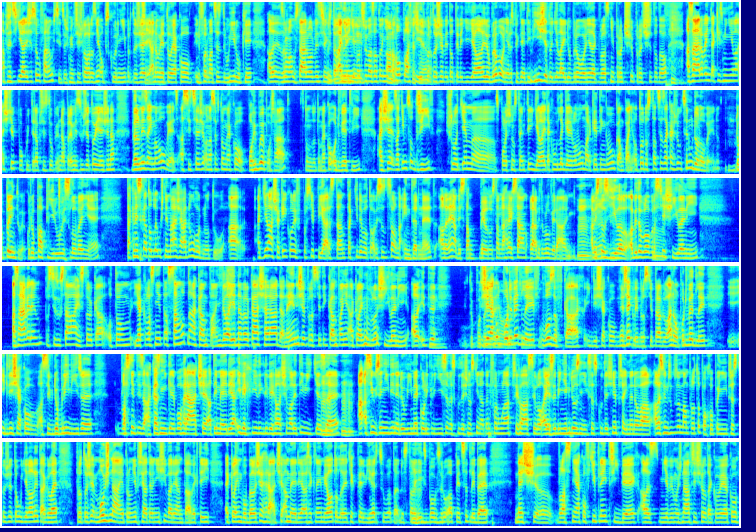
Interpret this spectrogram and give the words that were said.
a předstírali, že jsou fanoušci, což mi přišlo hrozně obskurní, protože Či, ano, je to jako informace z druhé ruky, ale zrovna u Star Wars bys řekl, že to ani lidi... není potřeba za to někoho ano, platit, přesně, protože by to ty lidi dělali dobrovolně, respektive ty víš, že to dělají dobrovolně, tak vlastně proč, proč toto. Hm. A zároveň taky zmínila ještě, pokud teda přistoupím na premisu, že to je žena, velmi zajímavou věc a sice, že ona se v tom jako pohybuje pořád, v tomhle tom jako odvětví a že zatímco dřív šlo těm eh, společnostem, který dělají takovouhle gerilovou marketingovou kampaň, o to dostat se za každou cenu do novin, mm-hmm. do printu, jako do papíru vysloveně, tak dneska tohle už nemá žádnou hodnotu a a děláš jakýkoliv prostě PR stand, tak ti jde o to, aby se dostal na internet, ale ne, abys tam byl, to tam nahraj sám, ale aby to bylo virální, mm, aby to sdílelo, aby to bylo prostě mm. šílený. A závěrem prostě zůstává historka o tom, jak vlastně ta samotná kampaň byla jedna velká šaráda. Nejen, že prostě ty kampaně Acclaimu bylo šílený, ale i ty, hmm. To že jako podvedli v uvozovkách, i když jako neřekli prostě pravdu, ano, podvedli, i když jako asi v dobrý víře vlastně ty zákazníky nebo hráče a ty média i ve chvíli, kdy vyhlašovali ty vítěze mm-hmm. a asi už se nikdy nedovíme, kolik lidí se ve skutečnosti na ten formulář přihlásilo a jestli by někdo z nich se skutečně přejmenoval, ale svým způsobem mám proto pochopení, přestože to udělali takhle, protože možná je pro mě přijatelnější varianta, ve který Acclaim že hráče a média řekne jim, jo, tohle je těch pět výherců a ta, dostali mm-hmm. Xbox hru a 500 liber, než uh, vlastně jako vtipný příběh, ale mně by možná přišel takový jako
